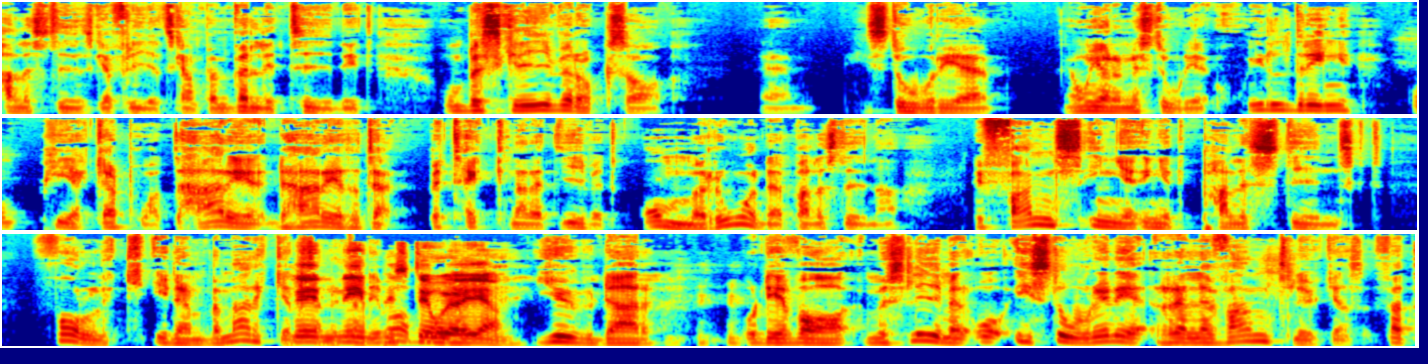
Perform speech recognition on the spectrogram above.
palestinska frihetskampen väldigt tidigt. Hon beskriver också eh, historie, Hon gör en historieskildring och pekar på att det här är, det här är så att säga, betecknar ett givet område, Palestina. Det fanns inget, inget palestinskt folk i den bemärkelsen. Utan det var både igen. judar och det var muslimer. Och historien är relevant, Lukas, för att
